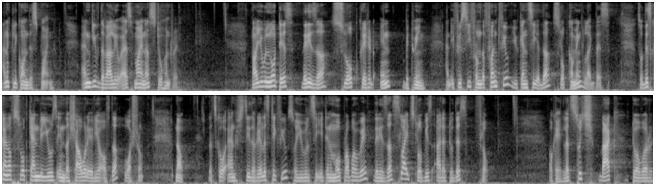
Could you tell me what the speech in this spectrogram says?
and click on this point and give the value as minus 200. Now you will notice there is a slope created in between and if you see from the front view you can see the slope coming like this. So this kind of slope can be used in the shower area of the washroom. Now let's go and see the realistic view so you will see it in a more proper way there is a slight slope is added to this flow. Okay let's switch back to our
